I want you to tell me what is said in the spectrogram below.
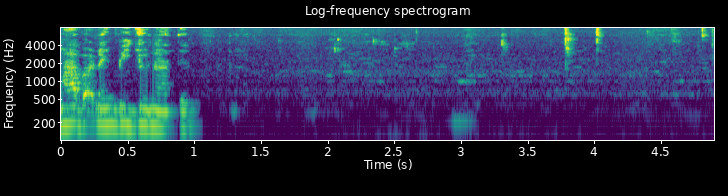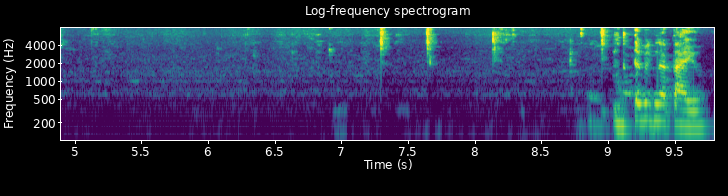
Mahaba na yung video natin. Magtabig na tayo.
